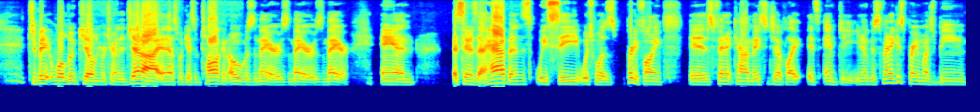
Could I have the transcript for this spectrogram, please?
to be what Luke killed in Return of the Jedi, and that's what gets him talking. Oh, it was the mayor. It was the mayor. It was the mayor. And as soon as that happens, we see, which was pretty funny, is Fennec kind of makes a joke like it's empty, you know, because Fennec is pretty much being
